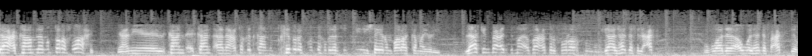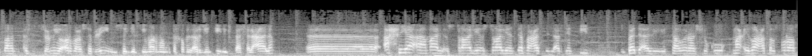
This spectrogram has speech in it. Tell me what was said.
ساعة كاملة من طرف واحد. يعني كان كان أنا أعتقد كان خبرة المنتخب الأرجنتيني يسير المباراة كما يريد. لكن بعد ما ضاعت الفرص وجاء الهدف العكسي وهو هذا أول هدف عكسي الظاهر من 1974 مسجل في مرمى المنتخب الأرجنتيني في كأس العالم. آه، احيا آمال أستراليا، أستراليا اندفعت الارجنتين بدأ ليساورها الشكوك مع إضاعة الفرص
